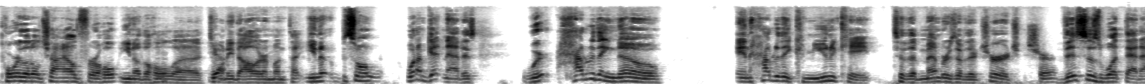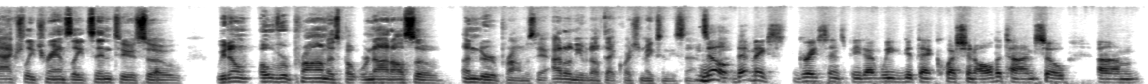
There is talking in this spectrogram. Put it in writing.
poor little child for a whole, you know, the whole, uh, $20 a month. You know, so what I'm getting at is where, how do they know and how do they communicate to the members of their church? Sure. This is what that actually translates into. So we don't overpromise, but we're not also under promising. I don't even know if that question makes any sense. No, that makes great sense, Pete. We get that question all the time. So, um,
